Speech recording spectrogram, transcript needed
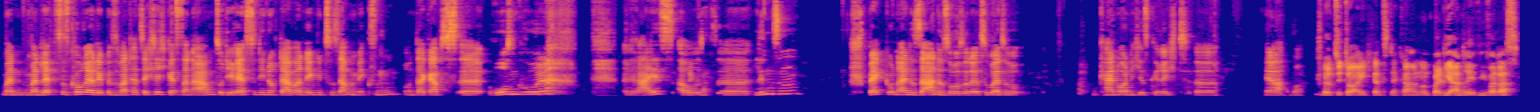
mein, mein letztes Kocherlebnis war tatsächlich gestern Abend so die Reste, die noch da waren, irgendwie zusammenmixen. Und da gab's äh, Rosenkohl, Reis aus äh, Linsen, Speck und eine Sahnesoße dazu. Also kein ordentliches Gericht. Äh, ja. Aber hört sich doch eigentlich ganz lecker an. Und bei dir, André, wie war das?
